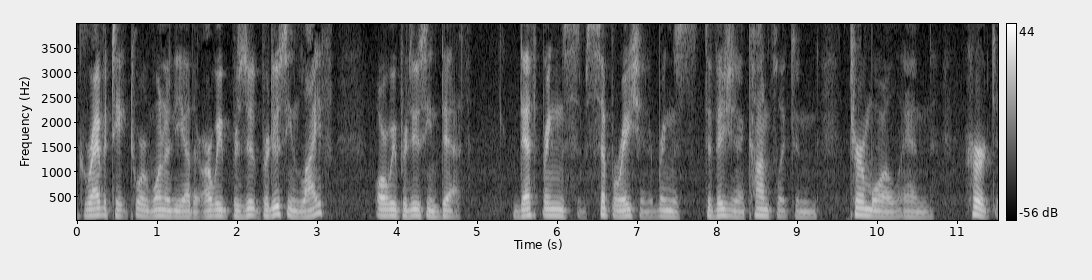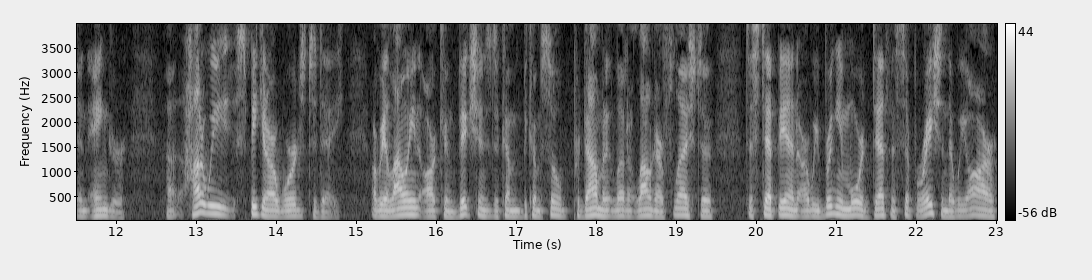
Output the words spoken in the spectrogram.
gravitate toward one or the other. Are we presu- producing life or are we producing death? Death brings separation, it brings division and conflict and turmoil and hurt and anger. Uh, how do we speak in our words today? Are we allowing our convictions to come become so predominant, let allowing our flesh to to step in? Are we bringing more death and separation than we are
